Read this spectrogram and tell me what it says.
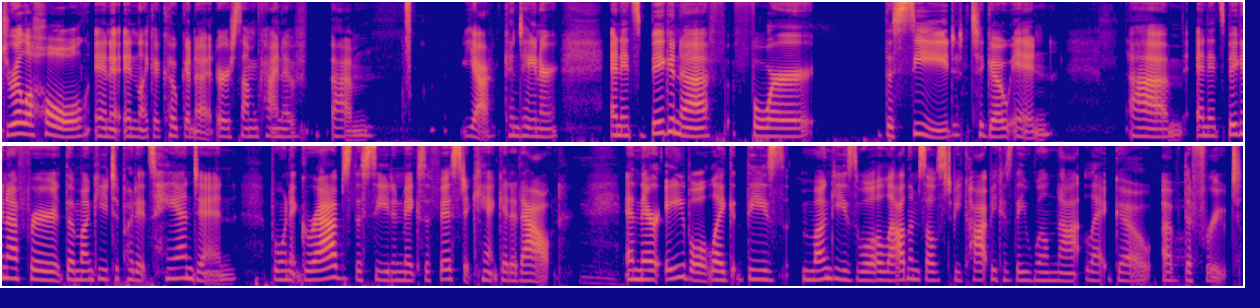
drill a hole in it in like a coconut or some kind of um, yeah container. And it's big enough for the seed to go in um, and it's big enough for the monkey to put its hand in, but when it grabs the seed and makes a fist, it can't get it out. And they're able, like these monkeys will allow themselves to be caught because they will not let go of the fruit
